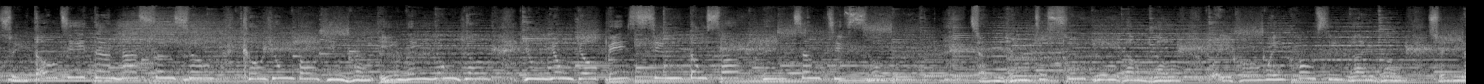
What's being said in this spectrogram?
谁都知得那双手能而你拥有，要拥有别煽动失去真接受。曾让这血路淋流，为何为何是泥流？谁能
